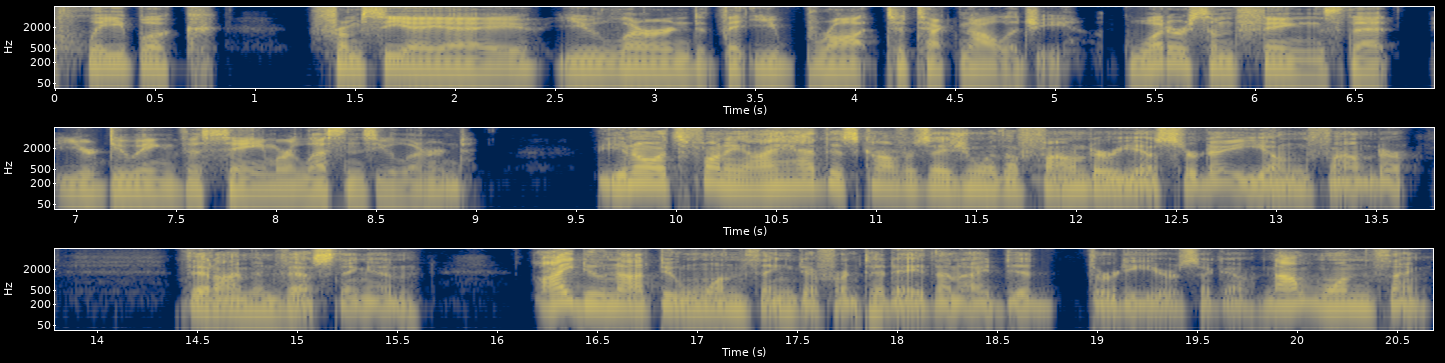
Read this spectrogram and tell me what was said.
playbook from CAA you learned that you brought to technology? What are some things that you're doing the same or lessons you learned? You know, it's funny. I had this conversation with a founder yesterday, young founder that I'm investing in. I do not do one thing different today than I did 30 years ago. Not one thing.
